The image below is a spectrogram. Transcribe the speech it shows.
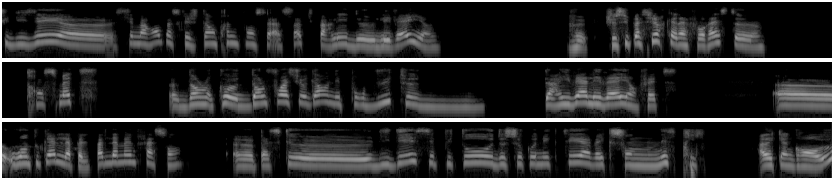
Tu disais, euh, c'est marrant parce que j'étais en train de penser à ça. Tu parlais de l'éveil. Je suis pas sûre qu'Anna Forest euh, transmette euh, dans le dans le forest yoga, on est pour but d'arriver à l'éveil en fait euh, ou en tout cas elle l'appelle pas de la même façon euh, parce que l'idée c'est plutôt de se connecter avec son esprit avec un grand E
